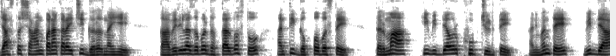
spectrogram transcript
जास्त शहाणपणा करायची गरज नाहीये. कावेरीला जबर धक्काच बसतो आणि ती गप्प बसते. तर मा ही विद्यावर खूप चिडते आणि म्हणते विद्या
